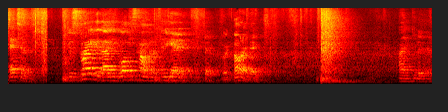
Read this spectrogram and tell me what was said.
Excellent. You strike the guy, you block his counter, and you get in. Alright, there. I'm too late.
